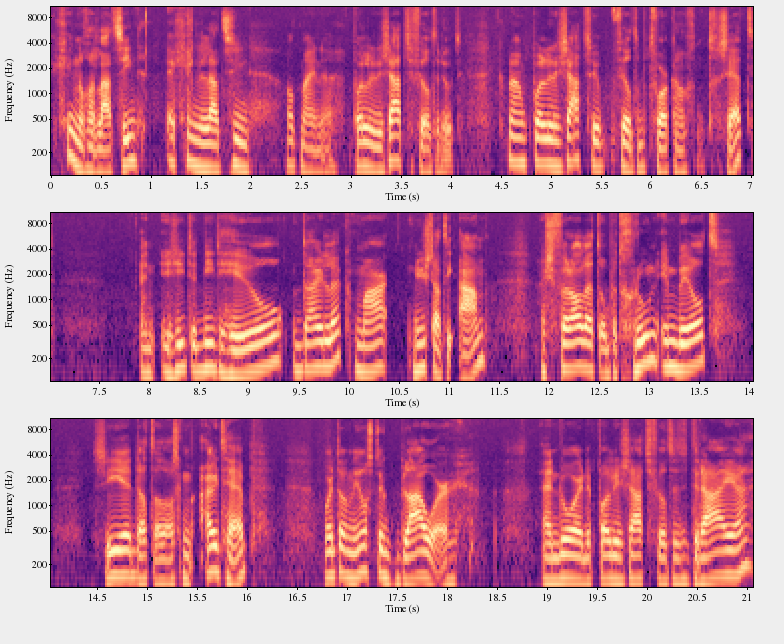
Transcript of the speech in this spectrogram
Ik ging nog wat laten zien. Ik ging laten zien wat mijn uh, polarisatiefilter doet. Ik heb namelijk een polarisatiefilter op het voorkant gezet. En je ziet het niet heel duidelijk, maar nu staat hij aan. Als je vooral let op het groen in beeld, zie je dat als ik hem uit heb, wordt dan een heel stuk blauwer. En door de polarisatiefilter te draaien,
